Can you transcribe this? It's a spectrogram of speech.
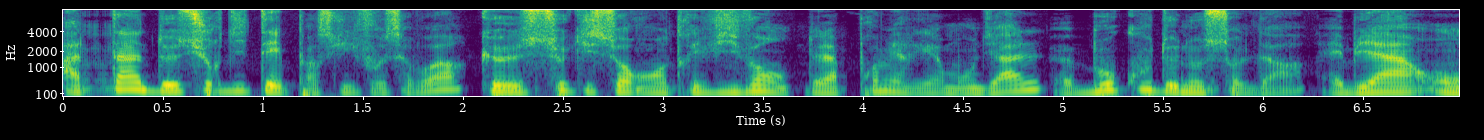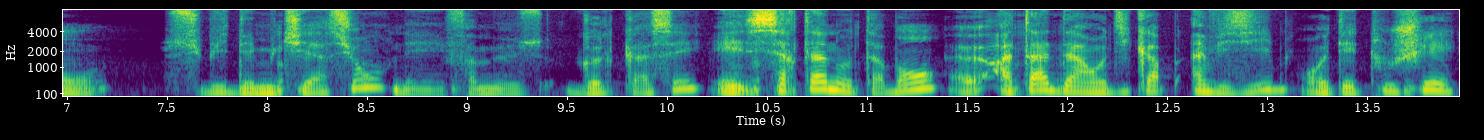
atteintes de surdité. Parce qu'il faut savoir que ceux qui sont rentrés vivants de la Première Guerre mondiale, euh, beaucoup de nos soldats eh ont subi des mutilations, des fameuses gueules cassées, et certains notamment euh, atteints d'un handicap invisible ont été touchés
